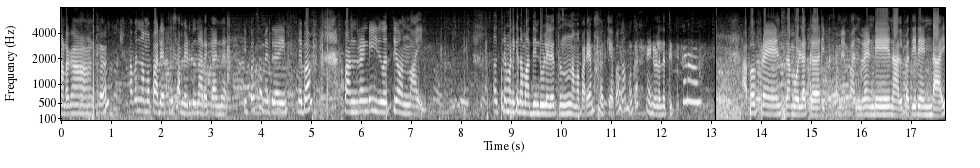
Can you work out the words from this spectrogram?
നടക്കാണ്ട് അപ്പം നമ്മൾ പറയാം എത്ര സമയം എടുത്ത് നടക്കാൻ ഇപ്പം സമയത്തിലായി ഇപ്പം പന്ത്രണ്ട് ഇരുപത്തി ഒന്നായി എത്ര മണിക്ക് നമ്മൾ അതിന്റെ ഉള്ളിലെത്തുന്നു നമ്മൾ പറയാം. ഓക്കെ അപ്പോൾ നമുക്ക് അതിന്റെ ഉള്ളിൽ കാണാം. അപ്പോൾ ഫ്രണ്ട്സ് നമ്മൾ ഉള്ള കയറി ഇപ്പോൾ സമയം പന്ത്രണ്ട് നാൽപ്പത്തി രണ്ടായി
